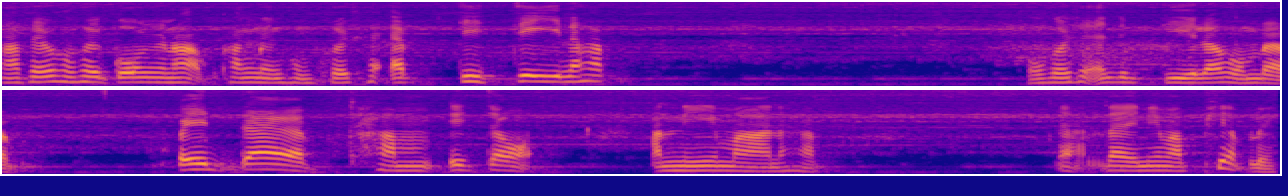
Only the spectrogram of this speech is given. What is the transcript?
รหัสเฟซผมเคยโกงอยู่นะครับ ครั้งหนึ่งผมเคยใช้แอป GG นะครับ ผมเคยใช้แอป GG แล้วผมแบบไปได้แบบทำไอ้เจ้าอันนี้มานะครับ ได้นนี่มาเพียบเลย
